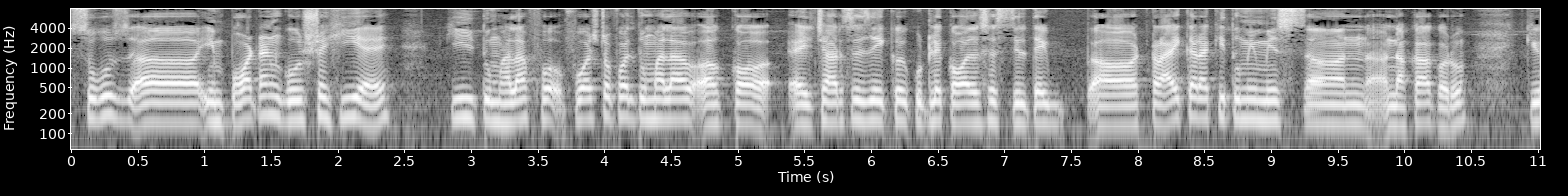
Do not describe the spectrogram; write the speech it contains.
सो इम्पॉर्टंट गोष्ट ही आहे की तुम्हाला फ फर्स्ट ऑफ ऑल तुम्हाला कॉ एच आरचे जे कुठले कॉल्स असतील ते ट्राय करा की तुम्ही मिस नका करू. कि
